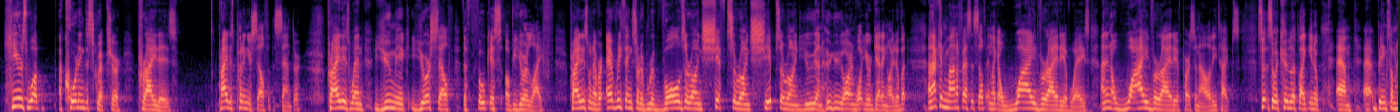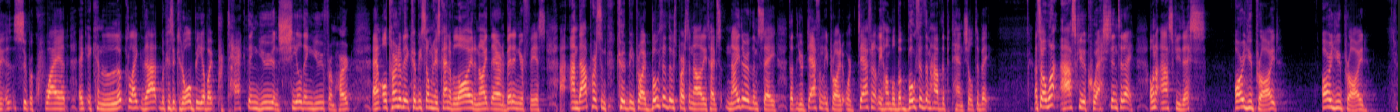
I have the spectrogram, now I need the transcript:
Here's what, according to Scripture, pride is Pride is putting yourself at the center. Pride is when you make yourself the focus of your life. Pride is whenever everything sort of revolves around, shifts around, shapes around you and who you are and what you're getting out of it. And that can manifest itself in like a wide variety of ways and in a wide variety of personality types. So, so it could look like, you know, um, uh, being someone who is super quiet. It, it can look like that because it could all be about protecting you and shielding you from hurt. Um, alternatively, it could be someone who's kind of loud and out there and a bit in your face. And that person could be proud. Both of those personality types, neither of them say that you're definitely proud or definitely humble, but both of them have the potential to be. And so I want to ask you a question today. I want to ask you this Are you proud? Are you proud?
